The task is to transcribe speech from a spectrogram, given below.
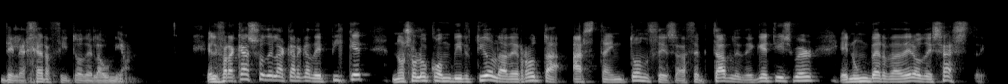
del ejército de la Unión. El fracaso de la carga de Pickett no solo convirtió la derrota hasta entonces aceptable de Gettysburg en un verdadero desastre,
